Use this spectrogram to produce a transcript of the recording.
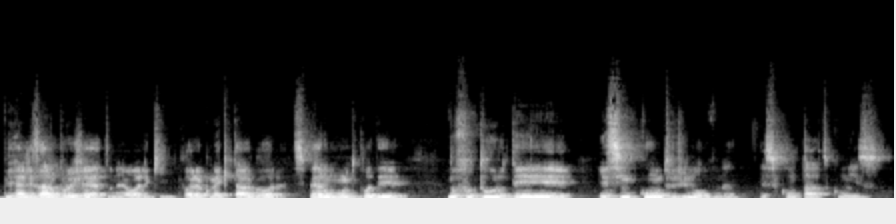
realizaram o projeto, né? Olha, que, olha como é que tá agora. Espero muito poder, no futuro, ter esse encontro de novo, né? Esse contato com isso.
